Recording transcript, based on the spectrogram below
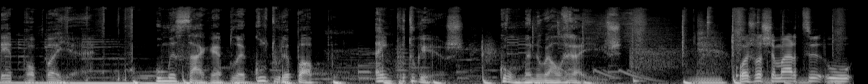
Epopeia. Uma saga pela cultura pop em português, com Manuel Reis. Hoje vou chamar-te o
